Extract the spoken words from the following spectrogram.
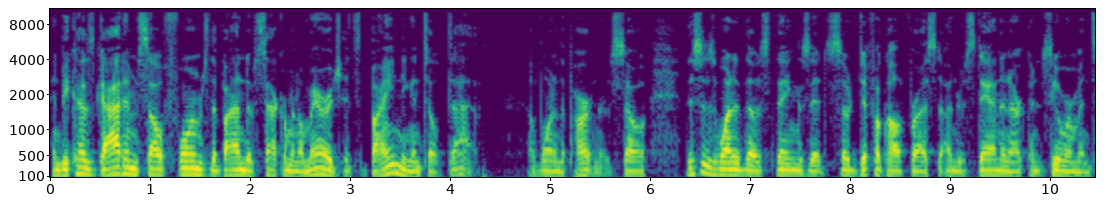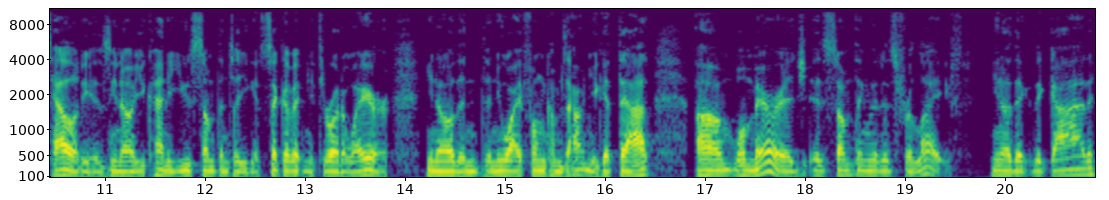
And because God Himself forms the bond of sacramental marriage, it's binding until death of one of the partners. So this is one of those things that's so difficult for us to understand in our consumer mentality is, you know, you kind of use something until you get sick of it and you throw it away or, you know, the, the new iPhone comes out and you get that. Um, well, marriage is something that is for life. You know, that, that God,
